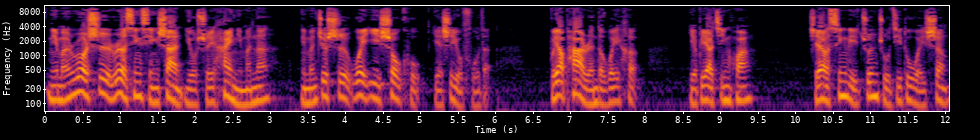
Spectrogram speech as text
你们若是热心行善，有谁害你们呢？你们就是为义受苦，也是有福的。不要怕人的威吓，也不要惊慌，只要心里尊主基督为圣。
